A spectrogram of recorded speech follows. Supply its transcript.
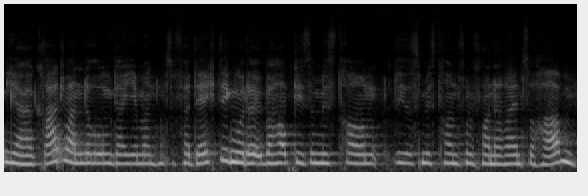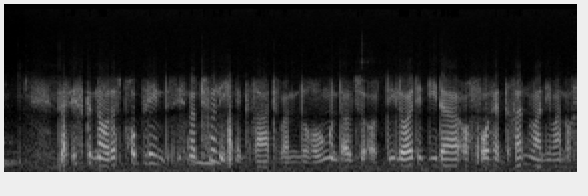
ja, Gratwanderung, da jemanden zu verdächtigen oder überhaupt diese Misstrauen, dieses Misstrauen von vornherein zu haben. Das ist genau das Problem. Das ist natürlich eine Gratwanderung und also die Leute, die da auch vorher dran waren, die waren auch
